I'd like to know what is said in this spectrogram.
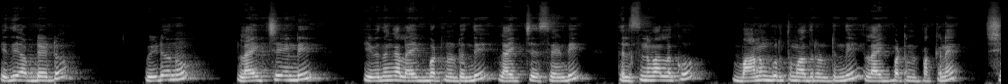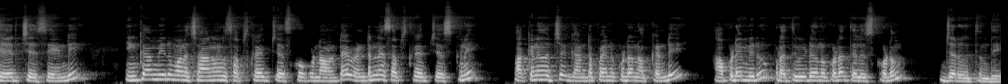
ఇది అప్డేటు. వీడియోను లైక్ చేయండి. ఈ విధంగా లైక్ బటన్ ఉంటుంది లైక్ చేసేయండి. తెలిసిన వాళ్ళకు బాణం గుర్తు మాదిరి ఉంటుంది లైక్ బటన్ పక్కనే షేర్ చేసేయండి. ఇంకా మీరు మన ఛానల్ సబ్స్క్రైబ్ చేసుకోకుండా ఉంటే వెంటనే సబ్స్క్రైబ్ చేసుకుని పక్కనే వచ్చే గంట పైన కూడా నొక్కండి. అప్పుడే మీరు ప్రతి వీడియోను కూడా తెలుసుకోవడం జరుగుతుంది.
